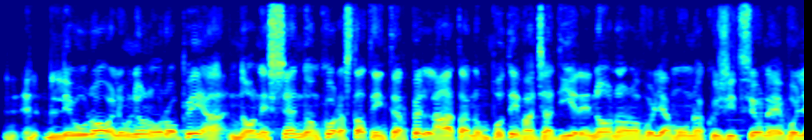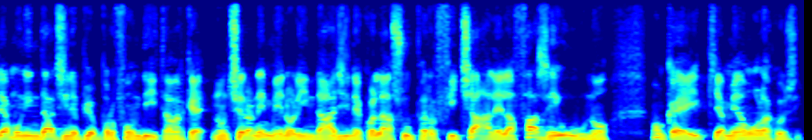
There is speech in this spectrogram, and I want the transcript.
l'Unione Europea, non essendo ancora stata interpellata, non poteva già dire no, no, no, vogliamo un'acquisizione, vogliamo un'indagine più approfondita, perché non c'era nemmeno l'indagine, quella superficiale, la fase 1, ok? Chiamiamola così.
